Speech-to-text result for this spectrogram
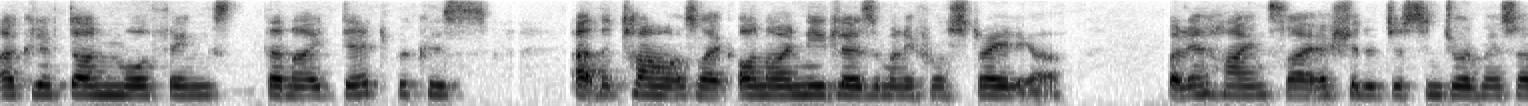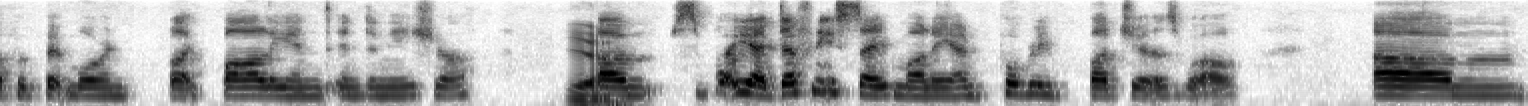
I could have done more things than I did because at the time I was like, oh no, I need loads of money for Australia. But in hindsight, I should have just enjoyed myself a bit more in like Bali and Indonesia. Yeah. Um, so, but yeah, definitely save money and probably budget as well. Um,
